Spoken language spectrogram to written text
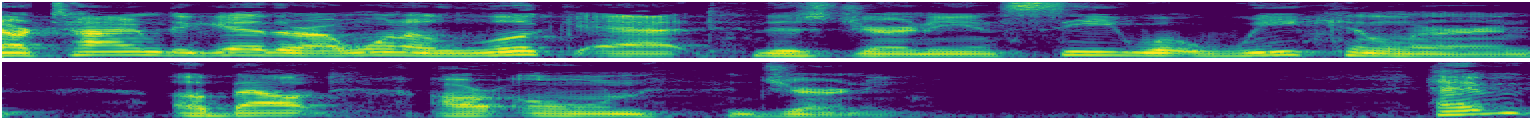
our time together, I want to look at this journey and see what we can learn about our own journey. Have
